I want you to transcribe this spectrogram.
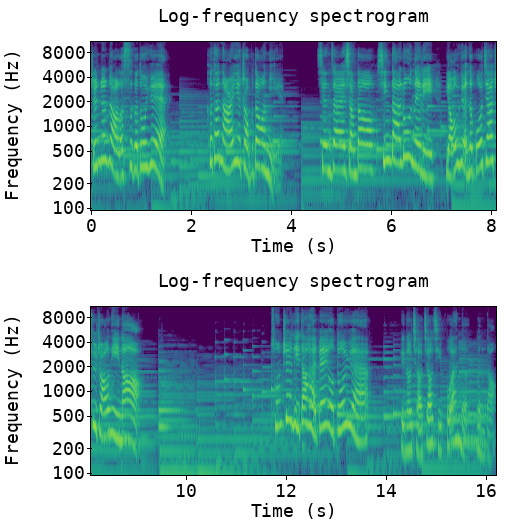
整整找了四个多月，可他哪儿也找不到你。现在想到新大陆那里遥远的国家去找你呢。从这里到海边有多远？匹诺乔焦急不安地问道。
